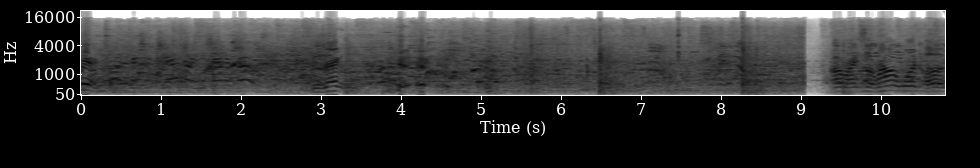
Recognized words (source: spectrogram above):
spare. Exactly. All right, so round one of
